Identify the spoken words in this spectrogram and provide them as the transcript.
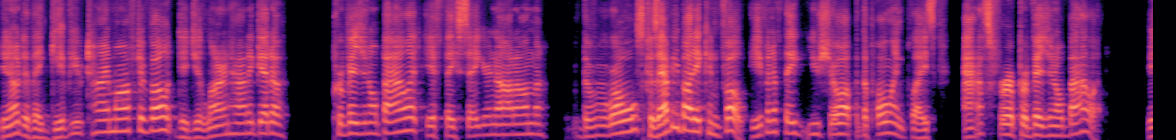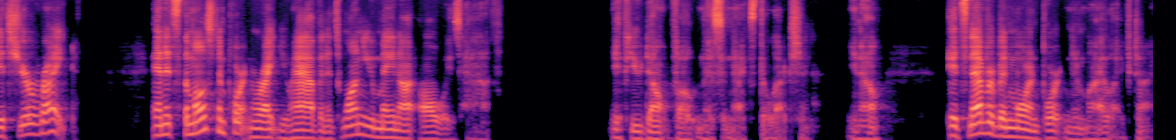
You know, do they give you time off to vote? Did you learn how to get a provisional ballot if they say you're not on the, the rolls? Because everybody can vote. Even if they you show up at the polling place, ask for a provisional ballot. It's your right. And it's the most important right you have, and it's one you may not always have if you don't vote in this next election. You know, it's never been more important in my lifetime.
